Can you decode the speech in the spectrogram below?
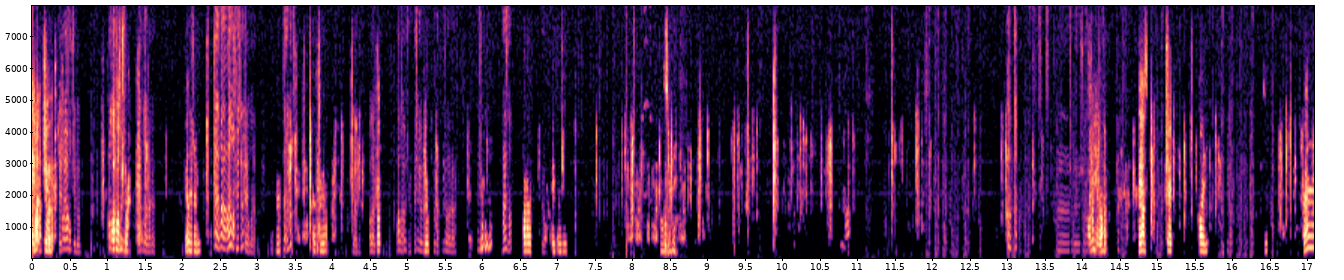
Hadi hadi. Sana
